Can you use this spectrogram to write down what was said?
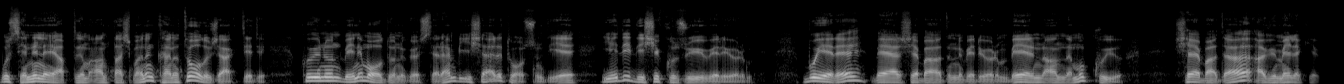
bu seninle yaptığım antlaşmanın kanıtı olacak dedi. Kuyunun benim olduğunu gösteren bir işaret olsun diye yedi dişi kuzuyu veriyorum. Bu yere Beerşeba adını veriyorum. Beer'in anlamı kuyu. Şeba da Avimelek'e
